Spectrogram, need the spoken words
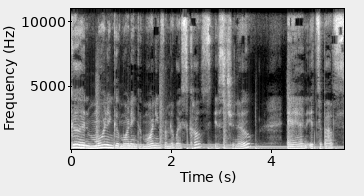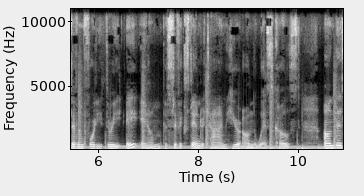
Good morning, good morning, good morning from the West Coast. It's Chanu, and it's about 7:43 a.m. Pacific Standard Time here on the West Coast on this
